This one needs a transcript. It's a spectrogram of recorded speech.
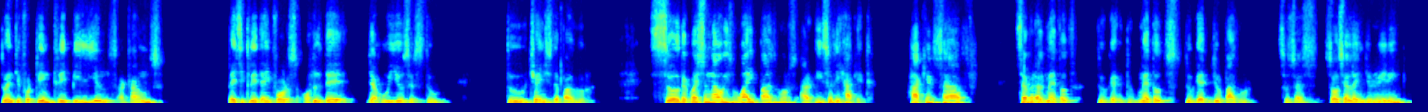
2014, 3 billion accounts. Basically, they force all the Yahoo users to, to change the password. So the question now is why passwords are easily hacked? Hackers have several methods to get to, methods to get your password, such as social engineering,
